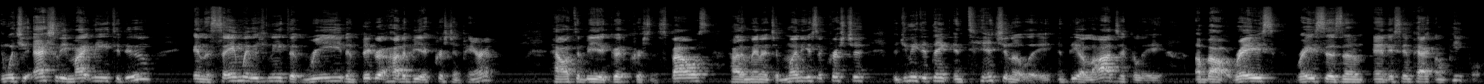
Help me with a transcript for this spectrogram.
and what you actually might need to do in the same way that you need to read and figure out how to be a Christian parent, how to be a good Christian spouse, how to manage your money as a Christian, that you need to think intentionally and theologically about race, racism, and its impact on people.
